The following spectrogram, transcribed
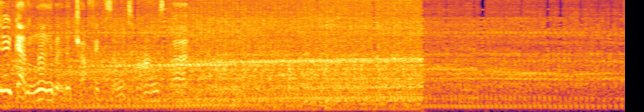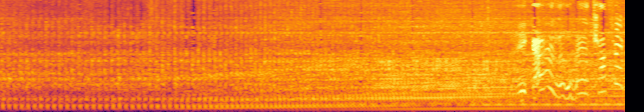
Do get a little bit of traffic sometimes, but there you go, a little bit of traffic.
